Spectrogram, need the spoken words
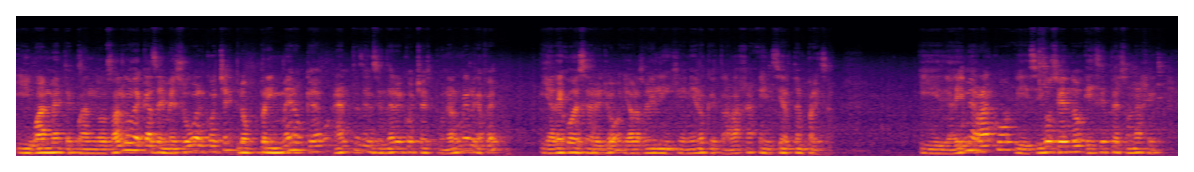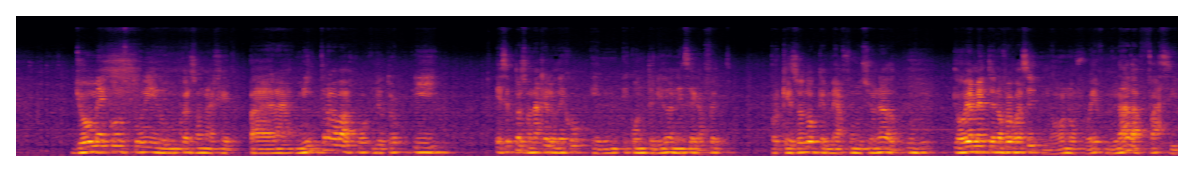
Igualmente, cuando salgo de casa y me subo al coche, lo primero que hago antes de encender el coche es ponerme el café y ya dejo de ser yo y ahora soy el ingeniero que trabaja en cierta empresa. Y de ahí me arranco y sigo siendo ese personaje. Yo me he construido un personaje para mi trabajo y otro y ese personaje lo dejo en, en contenido en ese gafete, porque eso es lo que me ha funcionado que obviamente no fue fácil, no, no fue nada fácil,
